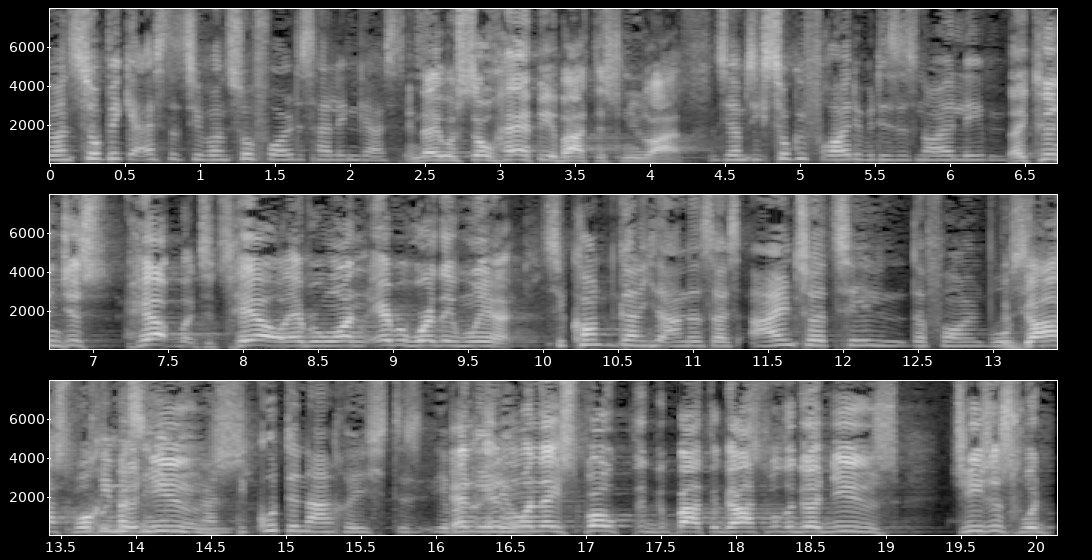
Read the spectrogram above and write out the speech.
Sie waren so begeistert, sie waren so voll des Heiligen Geistes. And they were so happy about this new life. Sie haben sich so gefreut über dieses neue Leben. They couldn't just help but to tell everyone everywhere they went. Sie konnten gar nicht anders, als allen zu erzählen davon, wo, The sie, gospel, wo auch immer sie hingingen. news. Die gute Nachricht, das And, and when Evangelium. they spoke about the gospel, the good news, Jesus would,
